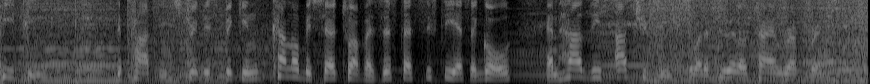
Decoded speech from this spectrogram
PP. The party, strictly speaking, cannot be said to have existed 60 years ago and had these attributes over the period of time referenced.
